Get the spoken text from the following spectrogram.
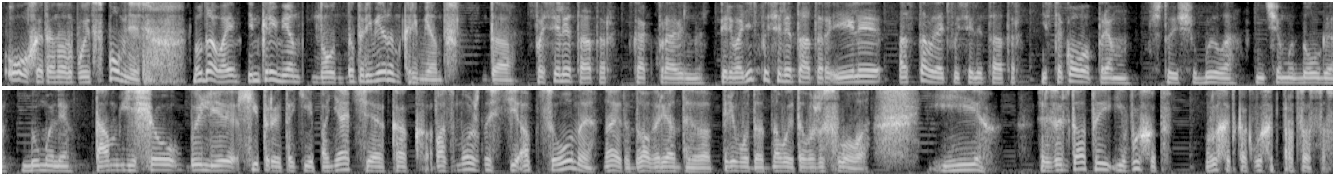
Ох, это надо будет вспомнить. Ну давай, инкремент. Ну, например, инкремент. Да. Фасилитатор. Как правильно? Переводить фасилитатор или оставлять фасилитатор? Из такого прям, что еще было, ничем мы долго думали. Там еще были хитрые такие понятия, как возможности опционы. На это два варианта перевода одного и того же слова. И результаты и выход выход как выход процесса.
